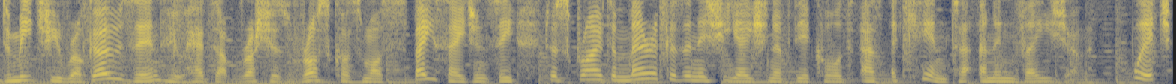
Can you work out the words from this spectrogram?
Dmitry Rogozin, who heads up Russia's Roscosmos space agency, described America's initiation of the Accords as akin to an invasion, which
